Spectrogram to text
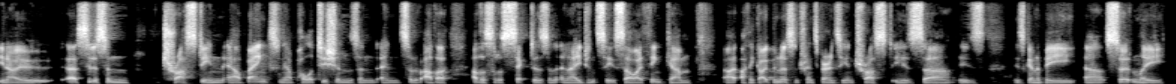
you know uh, citizen trust in our banks and our politicians and and sort of other other sort of sectors and, and agencies so i think um, I, I think openness and transparency and trust is uh, is is going to be uh, certainly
